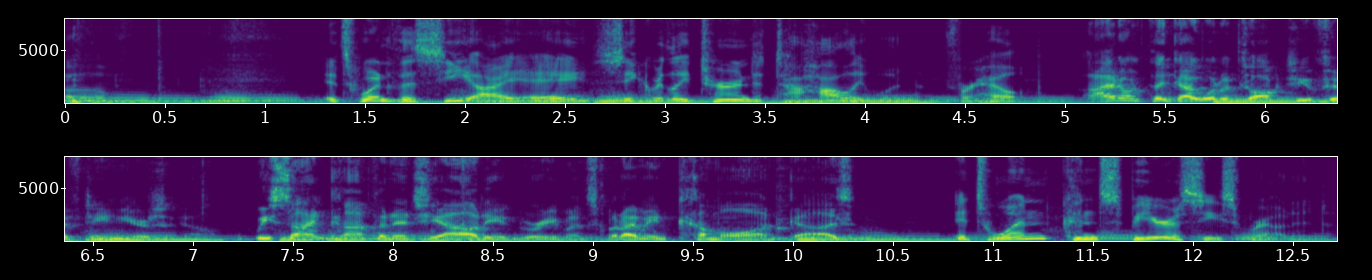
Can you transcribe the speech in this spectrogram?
um, It's when the CIA secretly turned to Hollywood for help. I don't think I would have talked to you 15 years ago. We signed confidentiality agreements, but I mean, come on, guys. It's when conspiracy sprouted,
